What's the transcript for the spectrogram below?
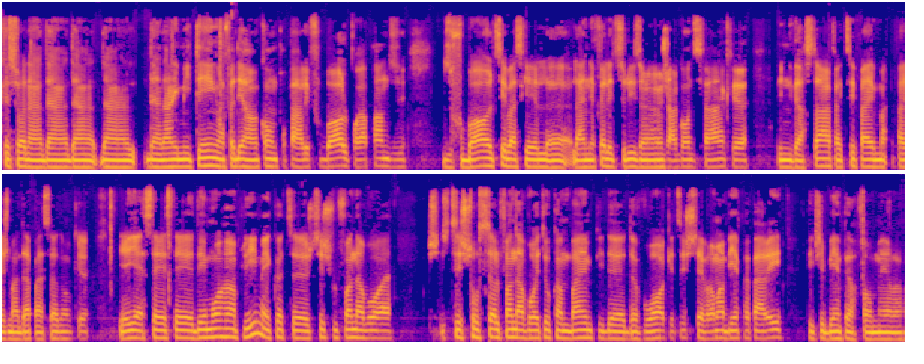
que ce soit dans, dans, dans, dans, dans, les meetings, on fait des rencontres pour parler football, pour apprendre du, du football, tu sais, parce que le, la NFL utilise un, jargon différent que universitaire. Fait que, tu sais, je m'adapte à ça. Donc, euh, c'était des mois remplis, mais écoute, euh, je suis le fun d'avoir, je, je trouve ça le fun d'avoir été au combine puis de, de voir que, tu sais, je suis vraiment bien préparé puis que j'ai bien performé, là.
